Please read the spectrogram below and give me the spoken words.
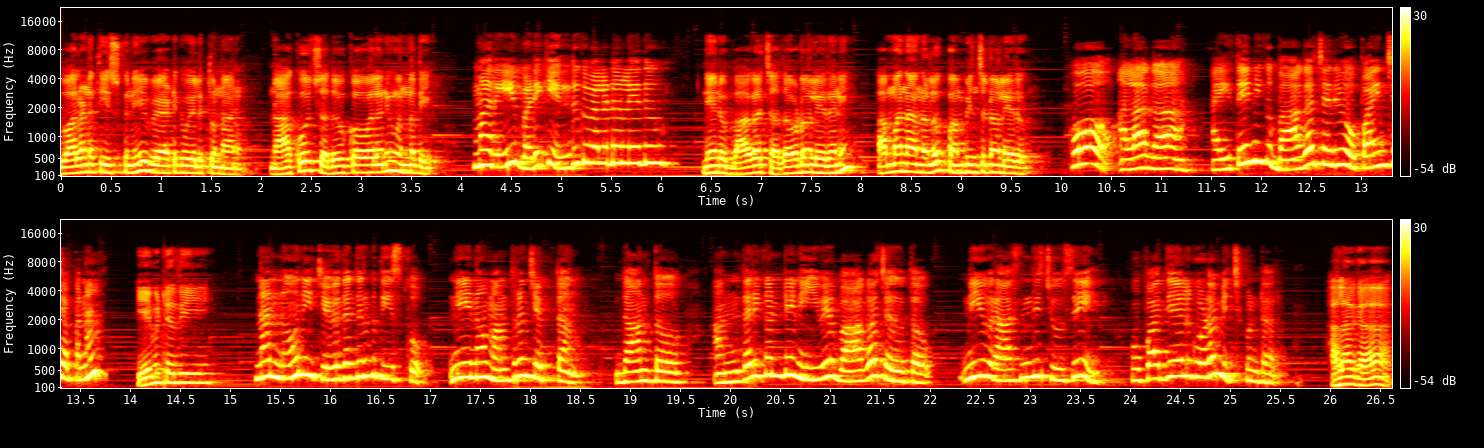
వాళ్ళని తీసుకుని వేటకు వెళుతున్నాను. నాకు చదువుకోవాలని ఉన్నది. మరి బడికి ఎందుకు వెళ్ళడం లేదు? నేను బాగా చదవడం లేదని అమ్మ నాన్నలు పంపించడం లేదు. హో అలాగా? అయితే నీకు బాగా చదివే ఉపాయం చెప్పనా? ఏమిటది? నన్ను నీ చెవి దగ్గరకు తీసుకో. నేను మంత్రం చెప్తాను. దాంతో అందరికంటే నీవే బాగా చదువుతావు. నీవు రాసింది చూసి ఉపాధ్యాయులు కూడా మెచ్చుకుంటారు. అలాగా?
